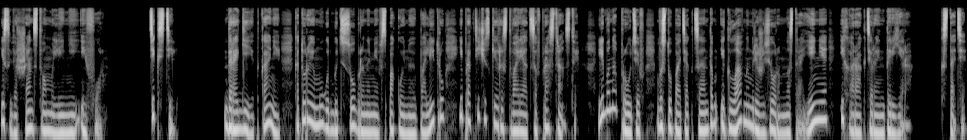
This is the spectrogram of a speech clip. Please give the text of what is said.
и совершенством линий и форм. Текстиль. Дорогие ткани, которые могут быть собранными в спокойную палитру и практически растворяться в пространстве, либо, напротив, выступать акцентом и главным режиссером настроения и характера интерьера. Кстати,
